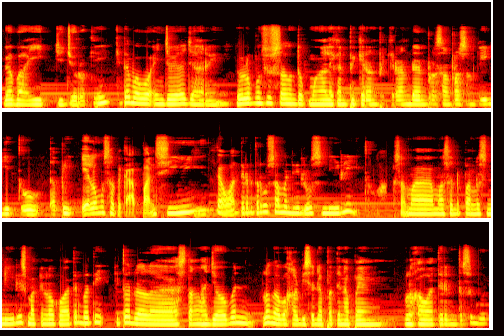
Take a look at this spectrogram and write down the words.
gak baik jujur oke okay? kita bawa enjoy aja hari ini walaupun susah untuk mengalihkan pikiran-pikiran dan perasaan-perasaan kayak gitu tapi ya lo mau sampai kapan sih khawatir terus sama diri lo sendiri gitu sama masa depan lo sendiri semakin lo khawatir berarti itu adalah setengah jawaban lo gak bakal bisa dapetin apa yang lo khawatirin tersebut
